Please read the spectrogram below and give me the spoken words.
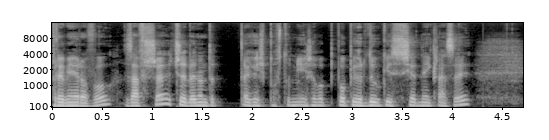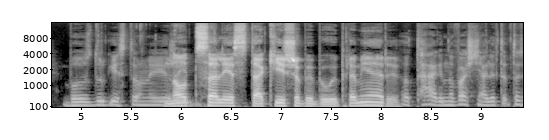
premierowo zawsze, czy będą to jakieś po prostu mniejsze popierdółki z średniej klasy? Bo z drugiej strony. Jeżeli... No, cel jest taki, żeby były premiery. No tak, no właśnie, ale to, to,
